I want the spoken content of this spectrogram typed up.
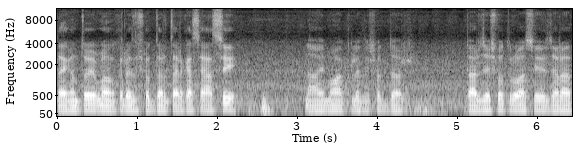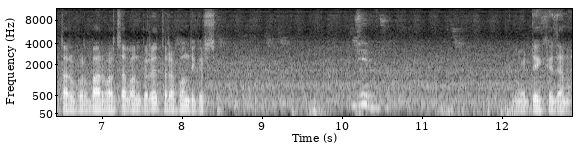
দেখেন তো মহাকেলেতে সর্দার তার কাছে আছে? না, এই মহাকেলেতে সর্দার তার যে শত্রু আছে যারা তার উপর বারবার চালান করে তারা বন্দি করছে। দেখে জানা।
